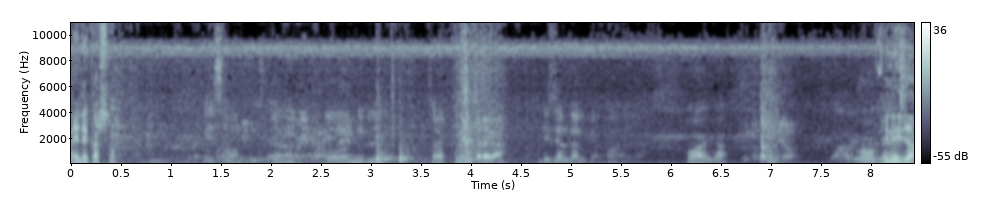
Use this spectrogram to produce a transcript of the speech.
അതിന്റെ കഷ്ണം ऐसा वन पुट्टी होके गया ओ निकले थोड़ा क्लीन करेगा डीजल डाल के ओ आएगा वो आएगा ഫിനിഷാ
